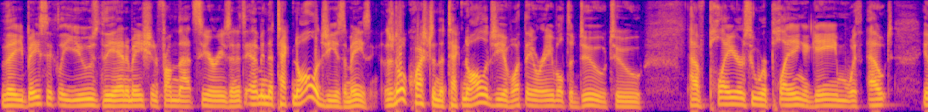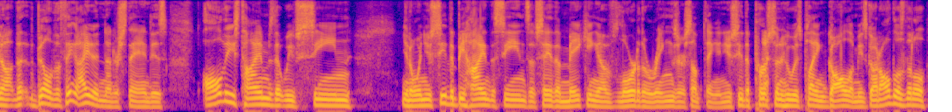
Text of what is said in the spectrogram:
they basically used the animation from that series, and it's I mean the technology is amazing. There's no question the technology of what they were able to do to have players who were playing a game without, you know, the, Bill. The thing I didn't understand is all these times that we've seen you know, when you see the behind the scenes of, say, the making of Lord of the Rings or something, and you see the person who is playing Gollum, he's got all those little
